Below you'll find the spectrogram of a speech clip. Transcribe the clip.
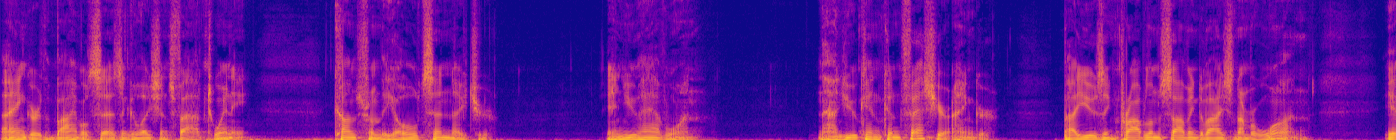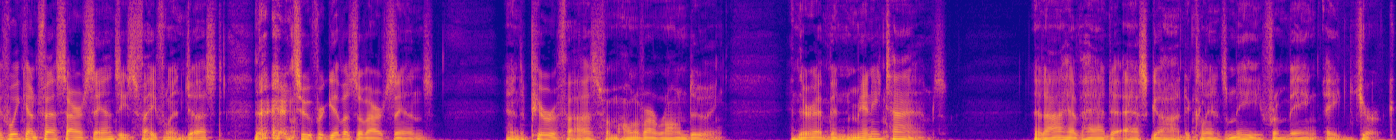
Anger, the Bible says in Galatians 5:20, comes from the old sin nature. And you have one. Now you can confess your anger by using problem solving device number 1. If we confess our sins, he's faithful and just to forgive us of our sins and to purify us from all of our wrongdoing. And there have been many times that I have had to ask God to cleanse me from being a jerk,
